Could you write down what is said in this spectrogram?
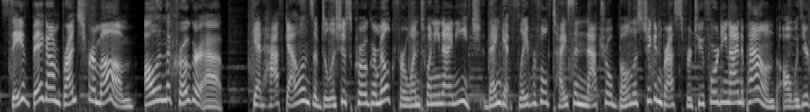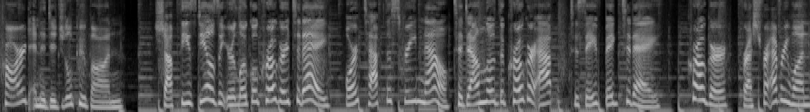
Save big on brunch for mom, all in the Kroger app. Get half gallons of delicious Kroger milk for 129 each, then get flavorful Tyson natural boneless chicken breasts for 249 a pound, all with your card and a digital coupon. Shop these deals at your local Kroger today or tap the screen now to download the Kroger app to save big today. Kroger, fresh for everyone.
